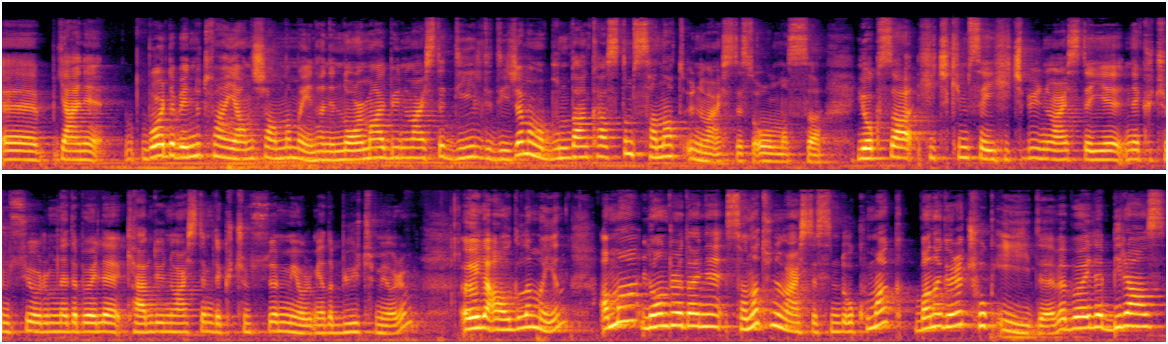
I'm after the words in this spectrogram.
ee, yani bu arada beni lütfen yanlış anlamayın. Hani normal bir üniversite değildi diyeceğim ama bundan kastım sanat üniversitesi olması. Yoksa hiç kimseyi, hiçbir üniversiteyi ne küçümsüyorum ne de böyle kendi üniversitemi de küçümsemiyorum ya da büyütmüyorum. Öyle algılamayın. Ama Londra'da hani sanat üniversitesinde okumak bana göre çok iyiydi ve böyle biraz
